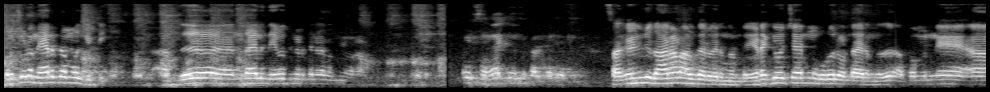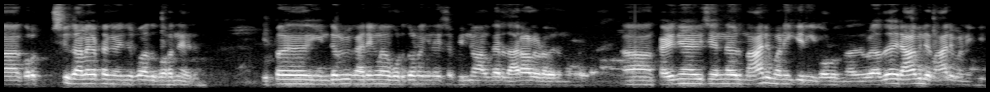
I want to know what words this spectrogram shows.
കുറച്ചുകൂടെ നേരത്തെ നമുക്ക് കിട്ടി. അത് എന്തായാലും ദൈവത്തിനടുത്ത് തന്നെ നന്ദി പറയണം. സഹകരിച്ച് ധാരാളം ആൾക്കാർ വരുന്നുണ്ട്. ഇടയ്ക്ക് വെച്ചായിരുന്നു കൂടുതലുണ്ടായിരുന്നത് അപ്പം പിന്നെ കുറച്ച് കാലഘട്ടം കഴിഞ്ഞപ്പോൾ അത് കുറഞ്ഞായിരുന്നു. ഇപ്പം ഇന്റർവ്യൂ കാര്യങ്ങളൊക്കെ കൊടുത്തു ശേഷം പിന്നെ ആൾക്കാർ ധാരാളം ഇവിടെ വരുന്നുണ്ട്. കഴിഞ്ഞ ആഴ്ച തന്നെ ഒരു നാല് മണിക്ക് എനിക്ക് കോൾ വന്നത്. അത് രാവിലെ നാല് മണിക്ക്.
